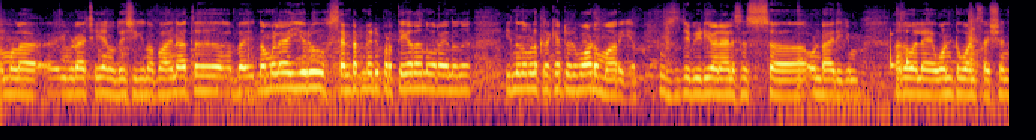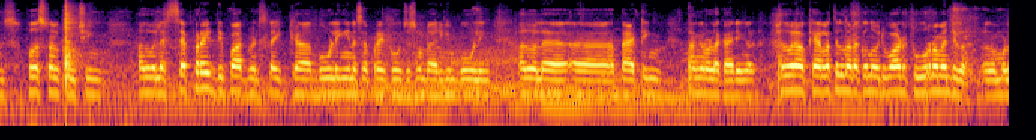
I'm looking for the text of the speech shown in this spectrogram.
നമ്മൾ ഇവിടെ ചെയ്യാൻ ഉദ്ദേശിക്കുന്നു. അപ്പോൾ അതിനകത്ത് നമ്മളെ ഈ ഒരു സെന്ററിന്റെ ഒരു പ്രത്യേകത എന്ന് പറയുന്നത് ഇന്ന് നമ്മൾ ക്രിക്കറ്റ് ഒരുപാട് മാറി. അനുസരിച്ച് വീഡിയോ അനാലിസിസ് ഉണ്ടായിരിക്കും. അതുപോലെ one to one sessions personal coaching അതുപോലെ സെപ്പറേറ്റ് ഡിപ്പാർട്ട്മെന്റ്സ് ലൈക്ക് ബോളിങ്ങിന് സെപ്പറേറ്റ് കോച്ചസ് ഉണ്ടായിരിക്കും ബോളിംഗ് അതുപോലെ ബാറ്റിംഗ് അങ്ങനെയുള്ള കാര്യങ്ങൾ. അതുപോലെ കേരളത്തിൽ നടക്കുന്ന ഒരുപാട് ടൂർണമെന്റുകൾ നമ്മൾ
